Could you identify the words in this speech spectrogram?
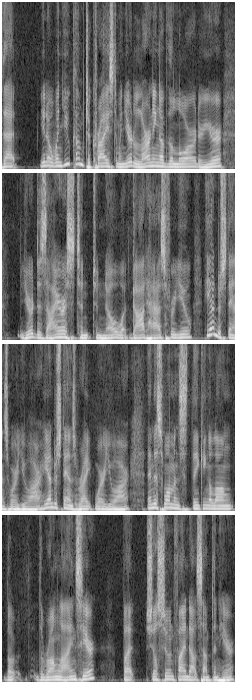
that, you know, when you come to Christ, and when you're learning of the Lord or you're you're desirous to, to know what God has for you, He understands where you are. He understands right where you are. And this woman's thinking along the, the wrong lines here, but she'll soon find out something here.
